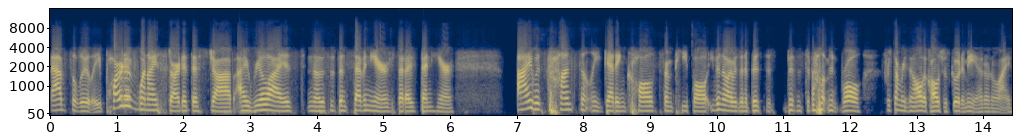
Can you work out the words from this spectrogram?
Absolutely. Part of when I started this job, I realized, you know, this has been seven years that I've been here. I was constantly getting calls from people, even though I was in a business business development role. For some reason, all the calls just go to me. I don't know why.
